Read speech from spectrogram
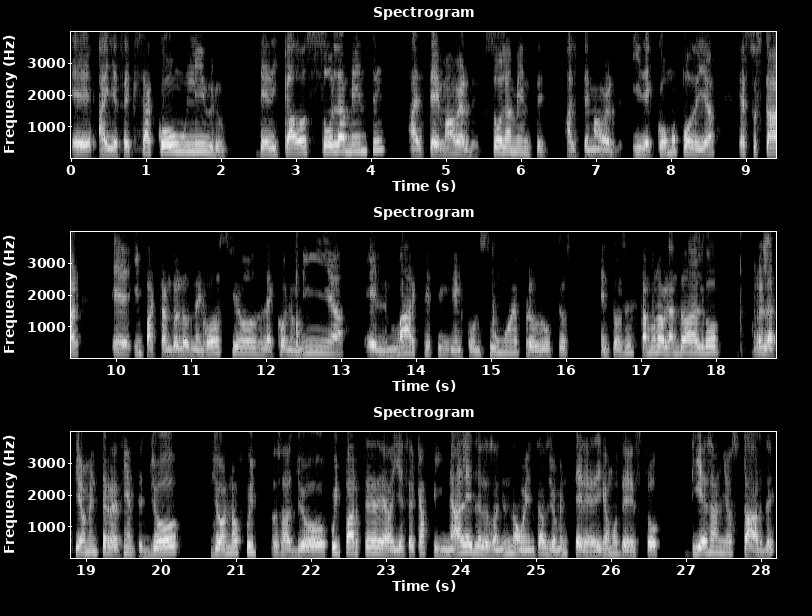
eh, ISEC sacó un libro dedicado solamente al tema verde, solamente al tema verde y de cómo podía esto estar eh, impactando los negocios, la economía, el marketing, el consumo de productos. Entonces estamos hablando de algo relativamente reciente. Yo yo no fui, o sea, yo fui parte de IESEC a finales de los años 90, yo me enteré, digamos, de esto 10 años tarde,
